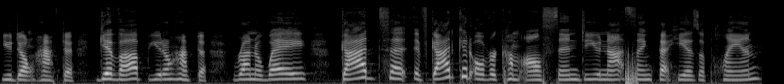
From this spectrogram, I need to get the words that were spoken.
You don't have to give up. You don't have to run away. God said, if God could overcome all sin, do you not think that He has a plan?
